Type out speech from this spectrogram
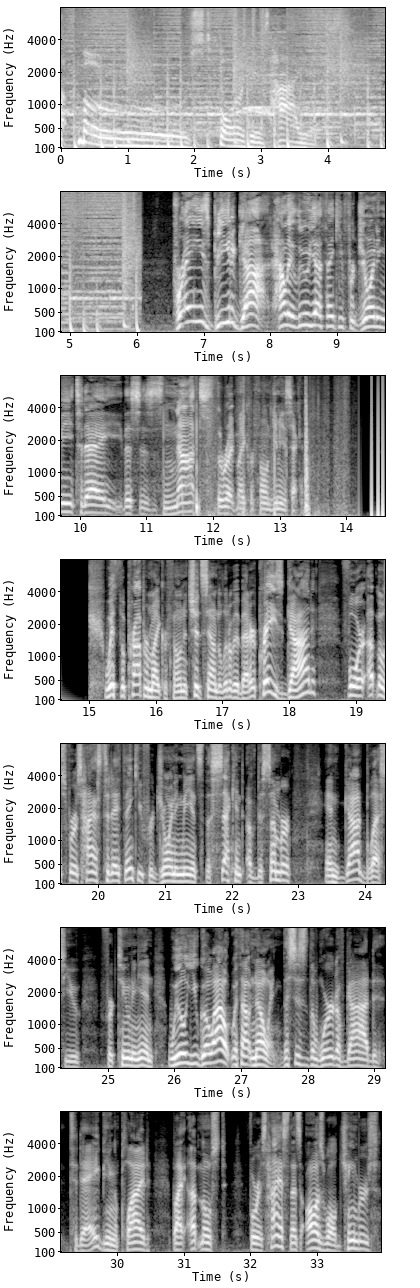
utmost for his highest. Praise be to God. Hallelujah. Thank you for joining me today. This is not the right microphone. Give me a second. With the proper microphone, it should sound a little bit better. Praise God for Utmost for His Highest today. Thank you for joining me. It's the 2nd of December, and God bless you for tuning in. Will you go out without knowing? This is the Word of God today being applied by Utmost for His Highest. That's Oswald Chambers.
